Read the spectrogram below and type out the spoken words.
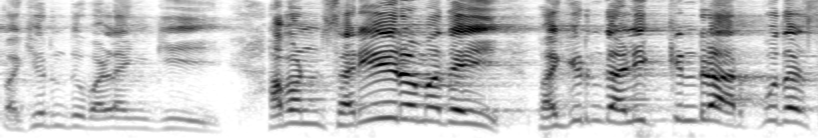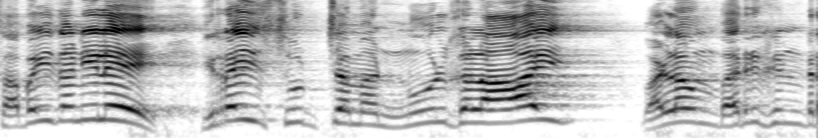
பகிர்ந்து வழங்கி அவன் சரீரம் அதை பகிர்ந்து அளிக்கின்ற அற்புத சபைதனிலே இறை சூட்சம நூல்களாய் வளம் வருகின்ற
